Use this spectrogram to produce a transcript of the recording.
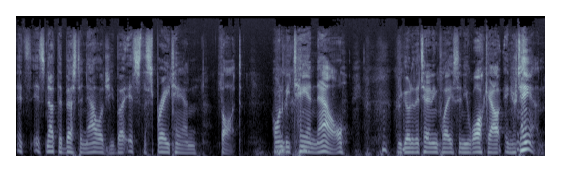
It's it's not the best analogy, but it's the spray tan thought. I want to be tan now. You go to the tanning place and you walk out and you're tan.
